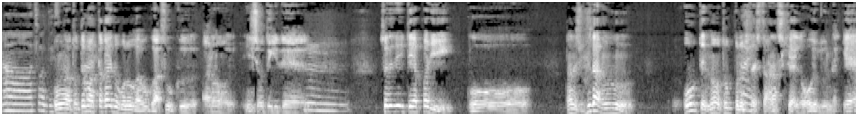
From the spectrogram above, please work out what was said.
ああそうですか、うん、とてもあったはいかいところが僕はすごくあの印象的で、うん。それでいてやっぱりこうなんでしょう普段大手のトップの人たちと話す機会が多い分だけ、は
